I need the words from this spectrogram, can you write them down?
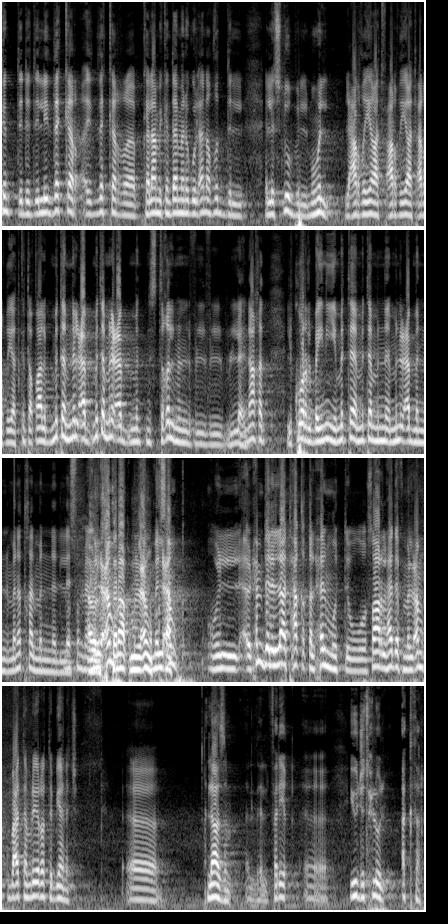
كنت اللي يتذكر يتذكر آه، كلامي كنت دائما أقول أنا ضد ال- الأسلوب الممل العرضيات في عرضيات عرضيات كنت أطالب متى بنلعب متى بنلعب من نستغل من في ال- في ال- ناخذ الكرة البينية متى متى من بنلعب من من ندخل من. من العمق. الاختراق من العمق من. العمق وال- والحمد لله تحقق الحلم وصار الهدف من العمق بعد تمريرة بيانيتش آه لازم ال- الفريق آه يوجد حلول أكثر.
